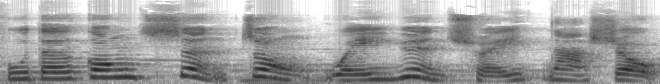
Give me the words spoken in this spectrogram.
福德功甚重惟愿垂纳寿。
